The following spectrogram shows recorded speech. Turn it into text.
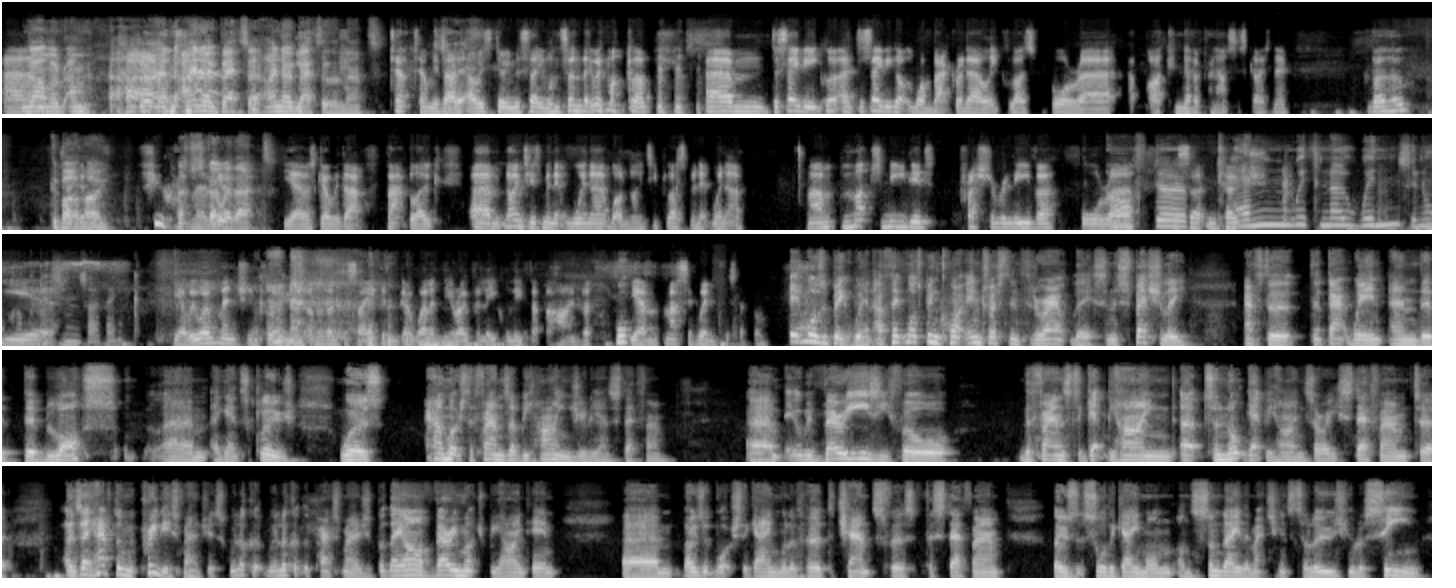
Um, no, I'm, I'm, I, I know better. I know better than that. Tell, tell me about So- it. I was doing the same on Sunday with my club. um, equal- uh, Dossevi got one back. Gradel equalised for, uh, I can never pronounce this guy's name. Boho? Goodbye, home. Phew, Let's just we go with that. Yeah, let's go with that. That bloke. Um, 90th minute winner, well, 90 plus minute winner. Um, much needed pressure reliever for uh, a After certain coach. 10 with no wins in all Yes. competitions, I think. Yeah, we won't mention Cluj other than to say he didn't go well in the Europa League. We'll leave that behind. But Well, yeah, massive win for Stéphan. It was a big win. I think what's been quite interesting throughout this, and especially after the, that win and the, the loss um, against Cluj, was how much the fans are behind Julien Stéphan. Um, it would be very easy for the fans to get behind, uh, to not get behind. Sorry, Stéphan to, as they have done with previous managers. We look at we look at the past managers, but they are very much behind him. Um, those that watched the game will have heard the chants for for Stéphan. Those that saw the game on on Sunday, the match against Toulouse, you'll have seen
